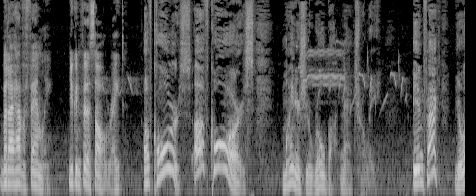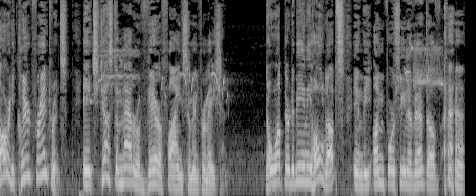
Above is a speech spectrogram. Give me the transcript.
But I have a family. You can fit us all, right? Of course, of course. Minus your robot, naturally. In fact, you're already cleared for entrance. It's just a matter of verifying some information. Don't want there to be any holdups in the unforeseen event of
